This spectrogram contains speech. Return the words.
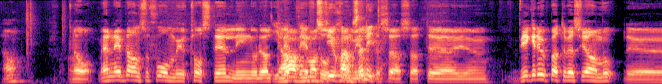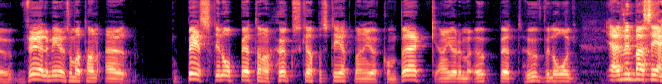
ja. Ja, men ibland så får man ju ta ställning och det är alltid Ja, vi måste ju chansa lite. Så, här, så att... Eh, Vigge upp Atevesiamo. Eh, väl medveten om att han är bäst i loppet. Han har högst kapacitet, men han gör comeback. Han gör det med öppet huvudlag. Jag vill bara säga,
